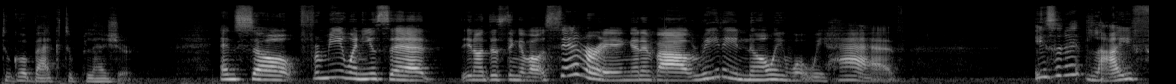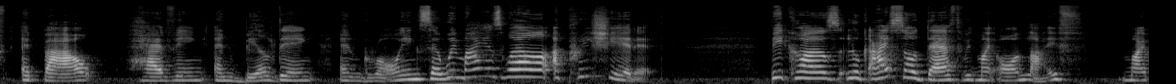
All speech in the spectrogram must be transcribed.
to go back to pleasure. And so for me, when you said, you know, this thing about savoring and about really knowing what we have, isn't it life about having and building and growing? So we might as well appreciate it. Because look, I saw death with my own life. My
